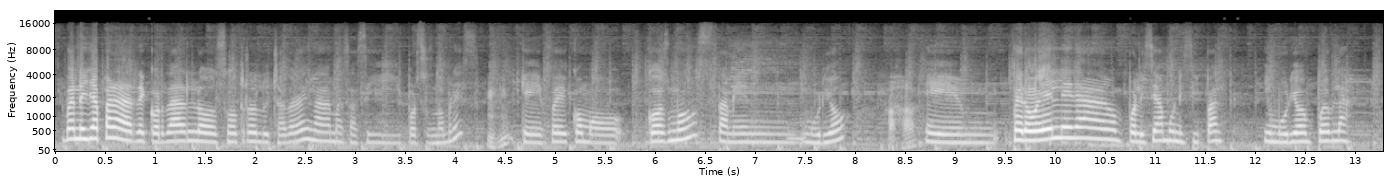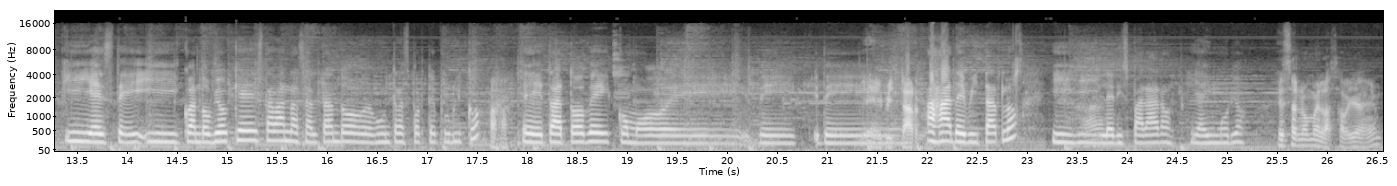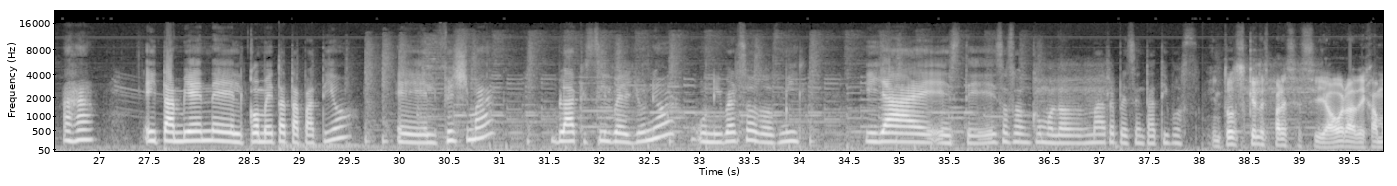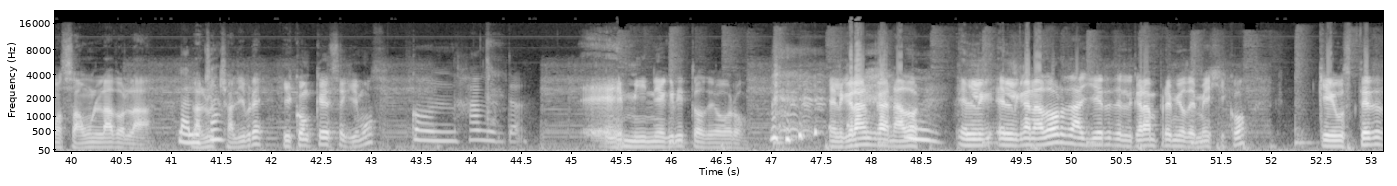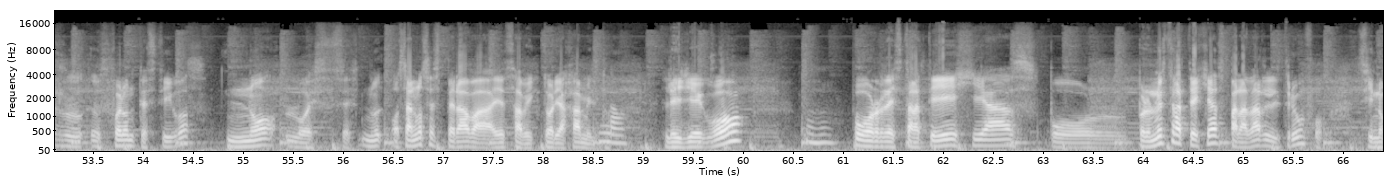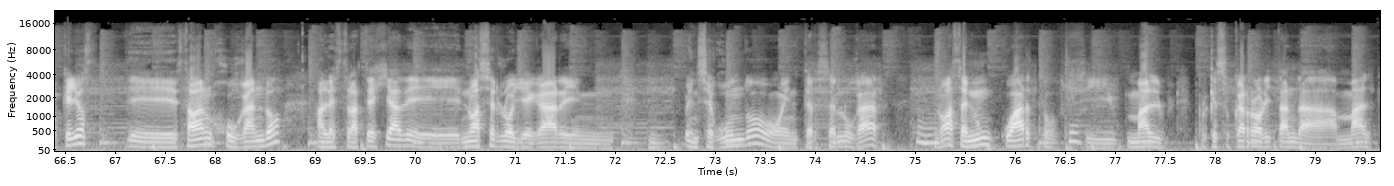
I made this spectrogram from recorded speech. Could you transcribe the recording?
Bueno, ya para recordar los otros luchadores, nada más así por sus nombres, que fue como Cosmos, también murió. Ajá. Eh, pero él era policía municipal y murió en Puebla. Y este y cuando vio que estaban asaltando un transporte público, eh, trató de como de, de, de- De evitarlo. Ajá, de evitarlo y, Ah. le dispararon y ahí murió. Esa no me la sabía, ¿eh? Ajá. Y también el cometa tapatío, el Fishman, Black Silver Jr., Universo 2000. Y ya este esos son como los más representativos. Entonces, ¿qué les parece si ahora dejamos a un lado la, La lucha libre? ¿Y con qué seguimos? Con Hamilton. Eh, mi negrito de oro. El gran ganador. El, el ganador de ayer del Gran Premio de México, que ustedes fueron testigos, no lo es. no- o sea, no se esperaba esa victoria a Hamilton. No. Le llegó por estrategias, por... Pero no estrategias para darle el triunfo, sino que ellos eh, estaban jugando a la estrategia de no hacerlo llegar en, en segundo o en tercer lugar. ¿no? Hasta en un cuarto, Sí. si mal, porque su carro ahorita anda mal.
